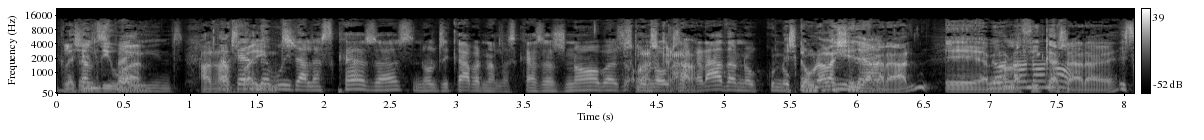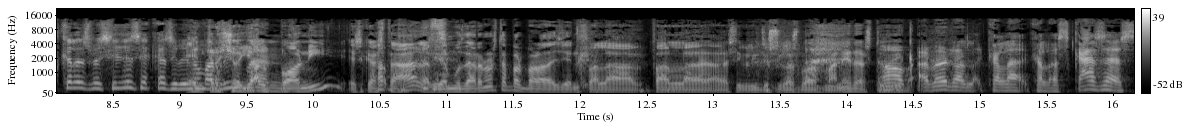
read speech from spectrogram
que la gent dels diuen... veïns. Ah, dels perquè han de buidar les cases, no els hi caben a les cases noves, Esclar, o no els agrada, no, no És que una vaixella gran, eh, a veure, la fiques ara, eh? És que les vaixelles ja quasi bé no Entre això i m'arriben. el poni, és que està, la vida moderna no està preparada de gens per la, per la civilització i les bones maneres, t'ho No, dic. a veure, que, la, que les cases...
